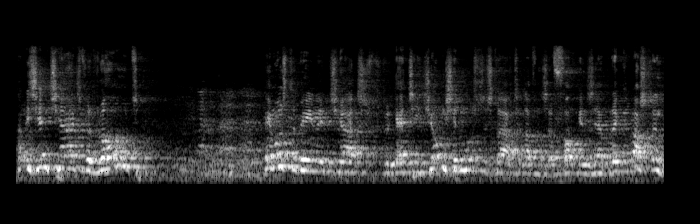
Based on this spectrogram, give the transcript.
and he's in charge of a road. He must have been in charge of Spaghetti Junction, must have started off as a fucking zebra crossing.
